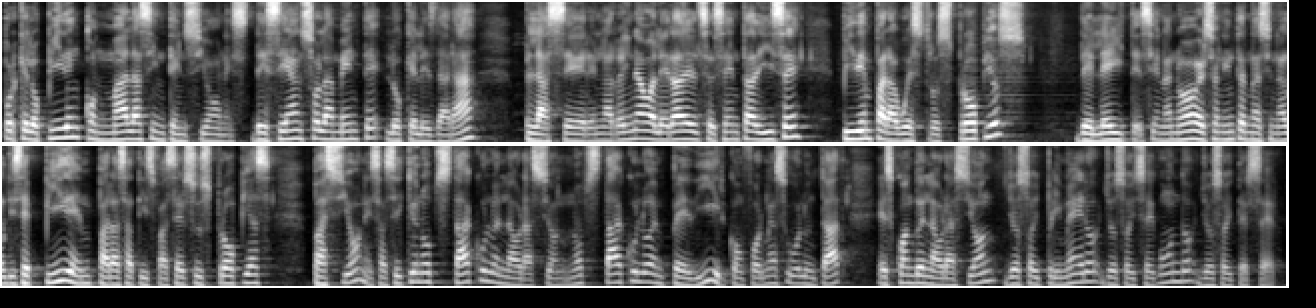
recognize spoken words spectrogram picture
porque lo piden con malas intenciones, desean solamente lo que les dará placer. En la Reina Valera del 60 dice, piden para vuestros propios deleites. Y en la nueva versión internacional dice, piden para satisfacer sus propias pasiones. Así que un obstáculo en la oración, un obstáculo en pedir conforme a su voluntad, es cuando en la oración yo soy primero, yo soy segundo, yo soy tercero.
